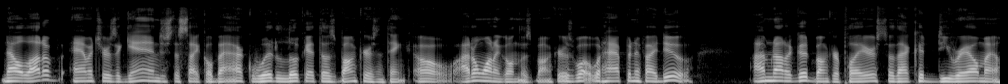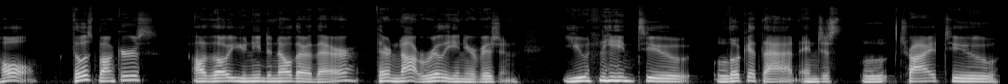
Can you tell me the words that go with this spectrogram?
Now, a lot of amateurs, again, just to cycle back, would look at those bunkers and think, oh, I don't want to go in those bunkers. What would happen if I do? I'm not a good bunker player, so that could derail my hole. Those bunkers, although you need to know they're there, they're not really in your vision. You need to look at that and just l- try to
